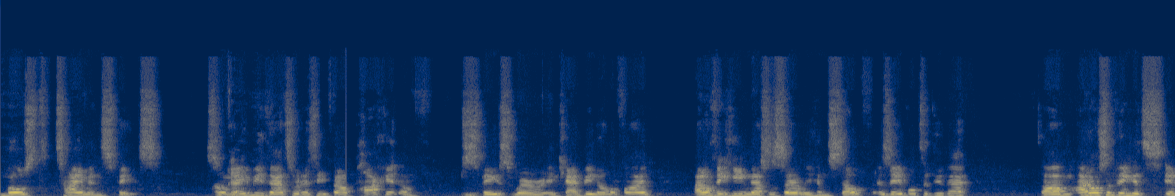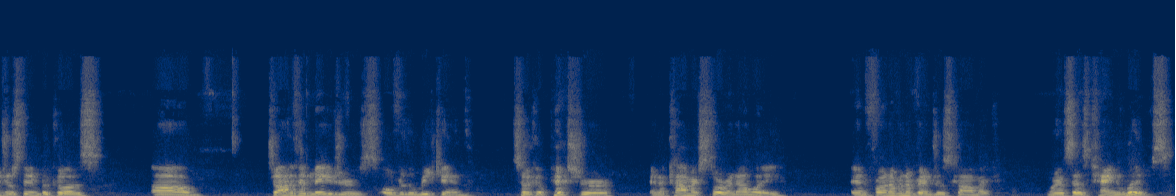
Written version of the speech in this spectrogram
most time and space. So Okay. maybe that's what if He found a pocket of space where it can be nullified. I don't think he necessarily himself is able to do that. Um, I also think it's interesting because um, Jonathan Majors over the weekend took a picture in a comic store in LA in front of an Avengers comic where it says Kang lives.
